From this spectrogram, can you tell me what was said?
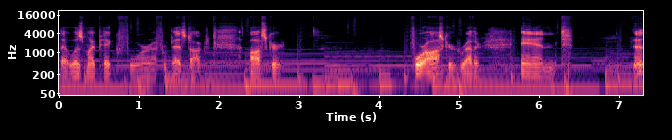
That was my pick for uh, for best Oscar, for Oscar rather, and uh,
